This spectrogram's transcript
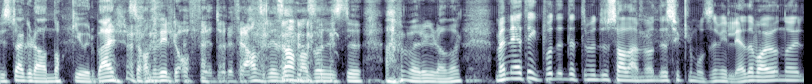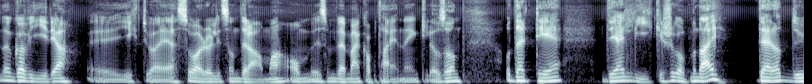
hvis du er glad nok i jordbær, så kan du ville ofre Tour de France. Liksom. Altså, hvis du er bare glad nok. Men jeg tenker på det- dette med du sa der med å sykle mot sin vilje. Det var jo når, når Gaviria eh, gikk til UAE, så var det jo litt sånn drama om liksom, hvem er kaptein, egentlig. Og sånn. Og det er det, det jeg liker så godt med deg. Det er at du,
